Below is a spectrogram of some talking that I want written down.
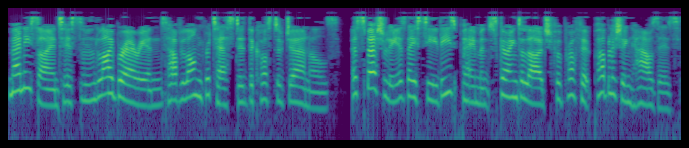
Many scientists and librarians have long protested the cost of journals especially as they see these payments going to large for-profit publishing houses.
